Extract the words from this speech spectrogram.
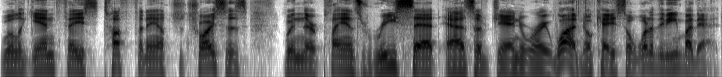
will again face tough financial choices when their plans reset as of January 1. Okay, so what do they mean by that?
